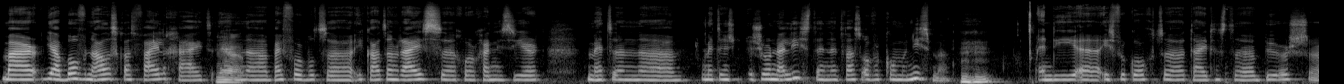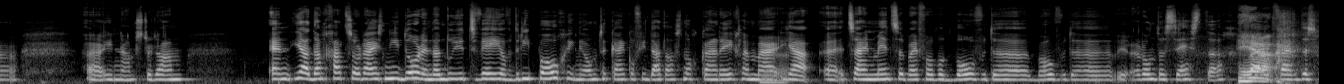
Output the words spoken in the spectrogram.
Maar ja, boven alles gaat veiligheid. Ja. En uh, bijvoorbeeld, ik had een reis georganiseerd met een, met een journalist en het was over communisme. Mm -hmm. En die is verkocht tijdens de beurs in Amsterdam. En ja, dan gaat zo'n reis niet door. En dan doe je twee of drie pogingen om te kijken of je dat alsnog kan regelen. Maar ja, ja uh, het zijn mensen bijvoorbeeld boven de, boven de rond de 60. Ja. 55. Dus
